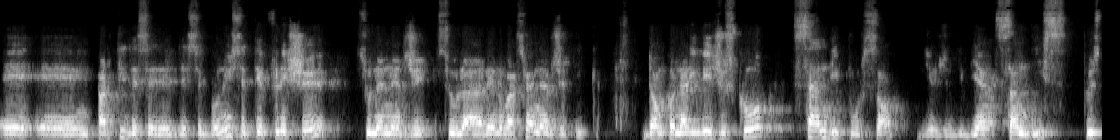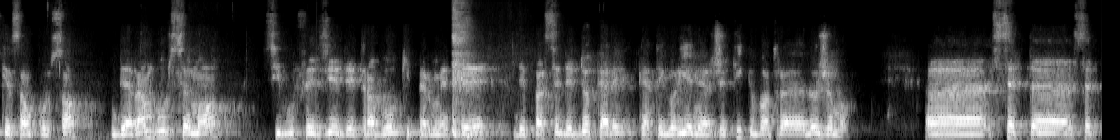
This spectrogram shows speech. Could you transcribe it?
et, une partie de ces, de ces bonus était fléchée sur l'énergie, sur la rénovation énergétique. Donc, on arrivait jusqu'au 110%, je dis bien 110, plus que 100%, de remboursement si vous faisiez des travaux qui permettaient de passer des deux catégories énergétiques votre logement. Euh, cette, euh, cette,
